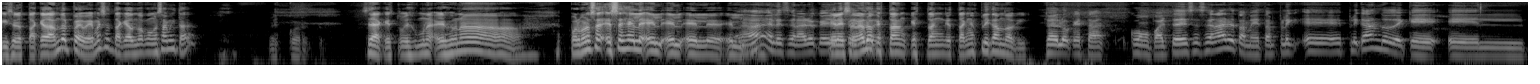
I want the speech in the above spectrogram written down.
y se lo está quedando el PBM, se está quedando con esa mitad. Es correcto. O sea, que esto es una, es una... Por lo menos ese es el, el, el, el, el escenario que El escenario que están, que, están, que están explicando aquí. Entonces, lo que están, como parte de ese escenario, también están eh, explicando de que el,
